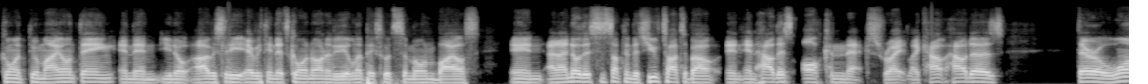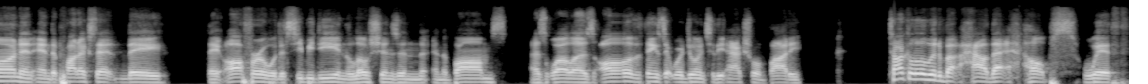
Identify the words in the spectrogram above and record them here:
going through my own thing, and then you know, obviously everything that's going on in the Olympics with Simone Biles, and and I know this is something that you've talked about, and and how this all connects, right? Like how how does TheraOne and, and the products that they they offer with the CBD and the lotions and the, and the balms, as well as all of the things that we're doing to the actual body. Talk a little bit about how that helps with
